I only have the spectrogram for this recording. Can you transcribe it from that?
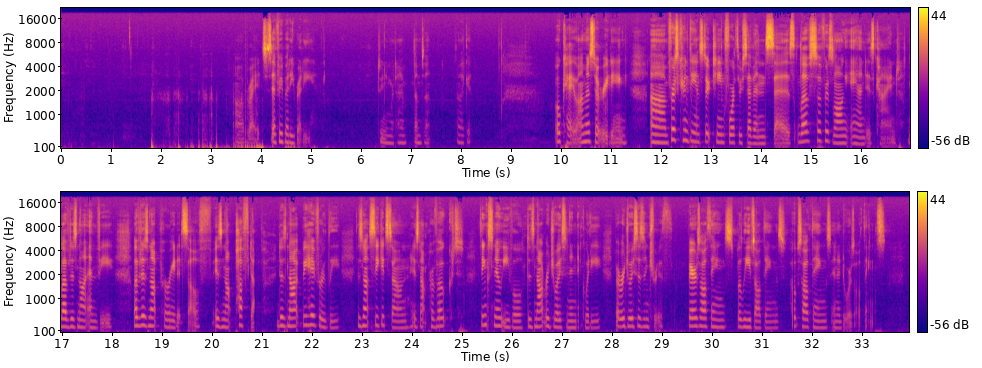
All right. Is everybody ready? Do we need more time? Thumbs up. I like it. Okay, well, I'm going to start reading. Um, 1 Corinthians 13, 4 through 7 says, Love suffers long and is kind. Love does not envy. Love does not parade itself, is not puffed up, does not behave rudely, does not seek its own, is not provoked, thinks no evil, does not rejoice in iniquity, but rejoices in truth, bears all things, believes all things, hopes all things, and adores all things.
